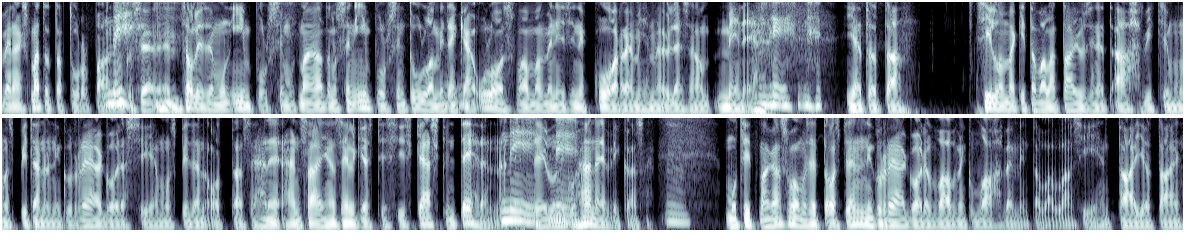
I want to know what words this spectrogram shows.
venäks mä tota turpaa. Niin. Niin se, mm. se oli se mun impulssi, mutta mä en antanut sen impulssin tulla mitenkään mm. ulos, vaan mä menin sinne kuoreen, mihin mä yleensä menen. Niin, niin. Ja tota, silloin mäkin tavallaan tajusin, että ah vitsi, mun olisi pitänyt niinku reagoida siihen, mun olisi pitänyt ottaa se. Hän, hän sai ihan selkeästi siis käskyn tehdä näin, niin, se ei ollut niin. niinku hänen vikansa. Mm. Mutta sitten mä kanssa huomasin, että olisi pitänyt niinku reagoida vaan niinku vahvemmin tavallaan siihen tai jotain.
